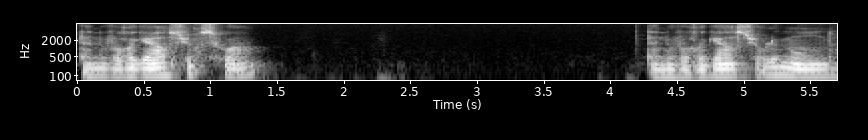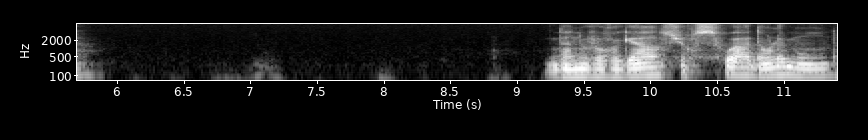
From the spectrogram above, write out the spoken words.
d'un nouveau regard sur soi, d'un nouveau regard sur le monde, d'un nouveau regard sur soi dans le monde.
